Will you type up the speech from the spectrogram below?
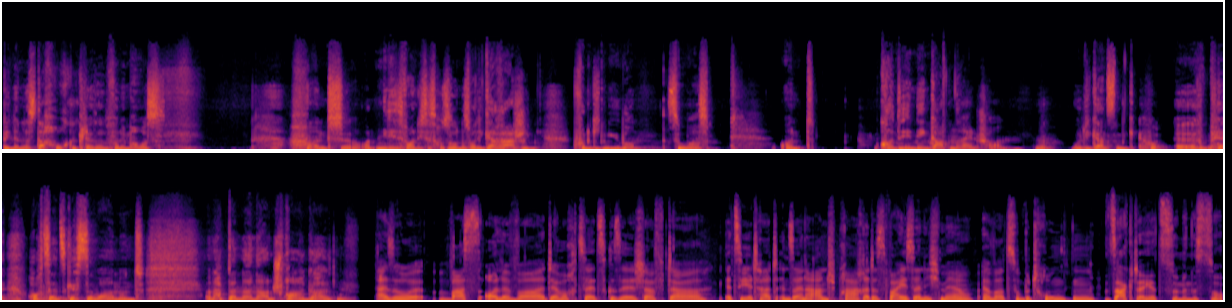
bin dann das Dach hochgeklettert von dem Haus. Und, und nee, das war nicht das Haus, sondern das war die Garage von gegenüber. So war's. Und konnte in den Garten reinschauen, ja, wo die ganzen äh, Hochzeitsgäste waren und, und habe dann da eine Ansprache gehalten. Also was Oliver der Hochzeitsgesellschaft da erzählt hat in seiner Ansprache, das weiß er nicht mehr. Er war zu betrunken. Sagt er jetzt zumindest so.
